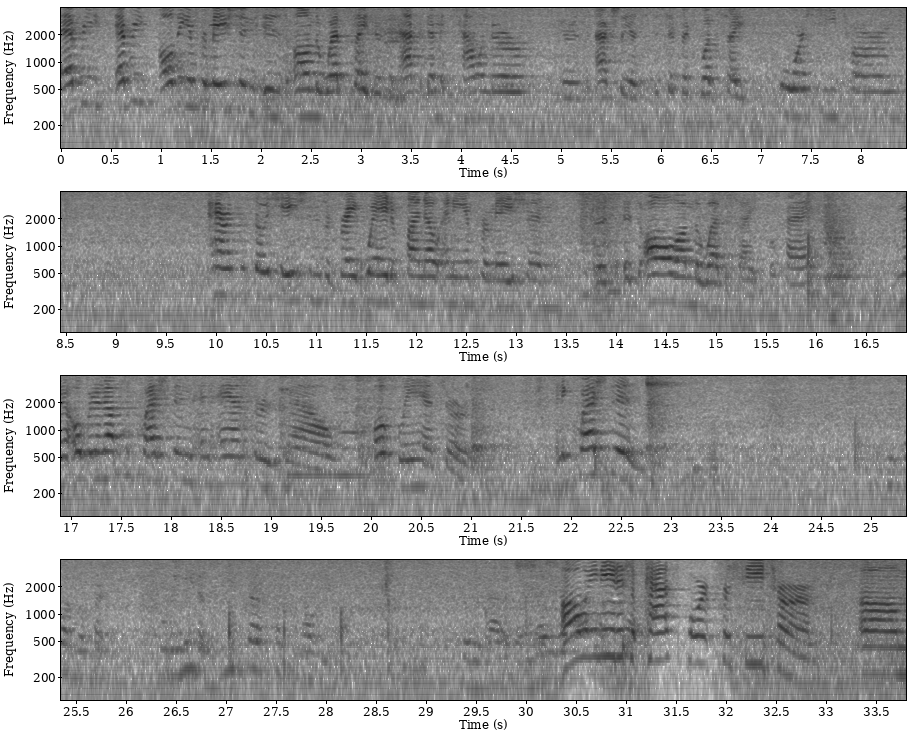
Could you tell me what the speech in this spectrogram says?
every, every, all the information is on the website. There's an academic calendar. There's actually a specific website for sea term. Parents Association is a great way to find out any information. It's, it's all on the website, okay? I'm going to open it up to question and answers now. Hopefully answers. Any questions? Just one real quick. Will they need a visa Colombia? For the ballots? I know All we need is a passport for sea term. Um,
